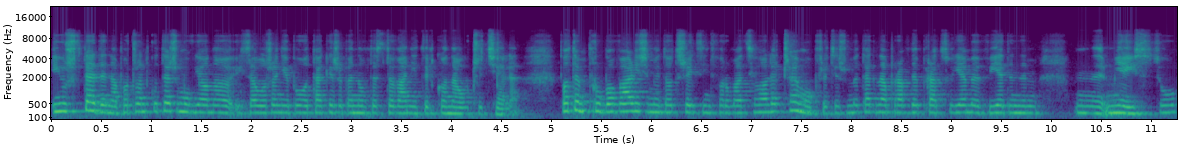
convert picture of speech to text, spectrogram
I już wtedy, na początku też mówiono i założenie było takie, że będą testowani tylko nauczyciele. Potem próbowaliśmy dotrzeć z informacją, ale czemu? Przecież my tak naprawdę pracujemy w jednym mm, miejscu.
